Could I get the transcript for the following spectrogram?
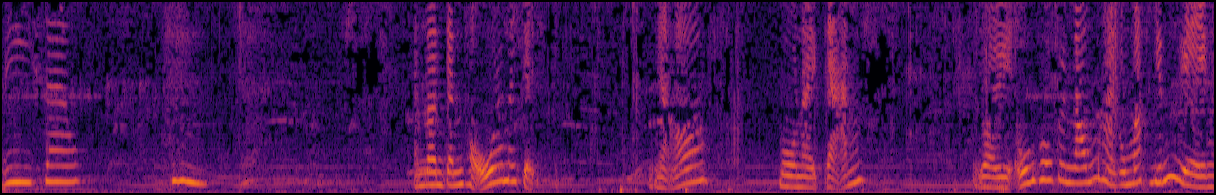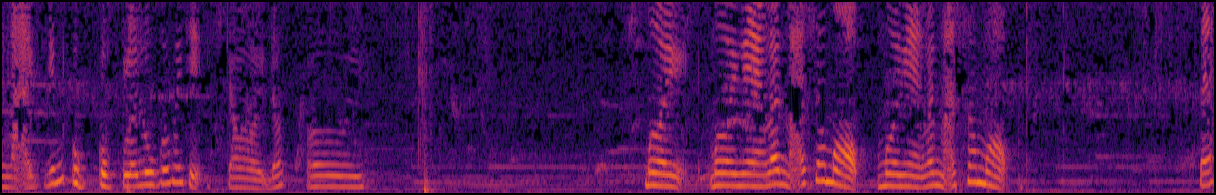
đi sau. Em lên tranh thủ đó mấy chị. Nhỏ, mùa này cảm. Rồi uống thuốc cái nóng, hai con mắt dính ghèn lại, dính cục cục lại luôn với mấy chị. Trời đất ơi. 10 10 ngàn lên mã số 1 10 ngàn lên mã số 1 bé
